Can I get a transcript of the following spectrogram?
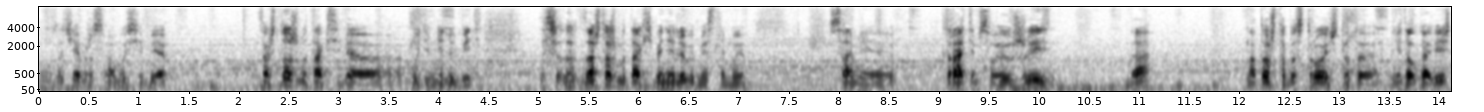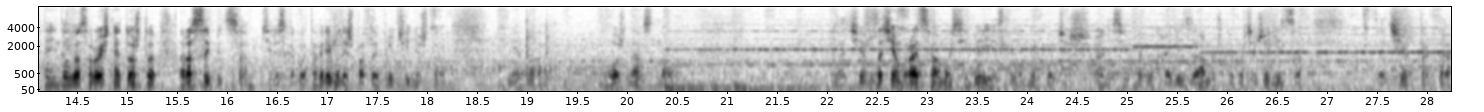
ну, зачем же самому себе? За что же мы так себя будем не любить? За, за что же мы так себя не любим, если мы сами тратим свою жизнь, да, на то, чтобы строить что-то недолговечное, недолгосрочное, то, что рассыпется через какое-то время лишь по той причине, что имело ложную основу. Зачем, зачем врать самому себе, если не хочешь э, действительно выходить замуж, не хочешь жениться? Зачем тогда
